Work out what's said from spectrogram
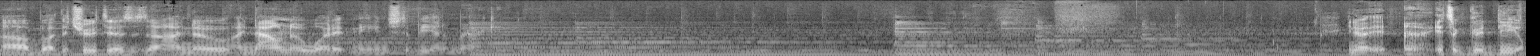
uh, but the truth is, is uh, I know, I now know what it means to be an American. You know, it, it's a good deal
